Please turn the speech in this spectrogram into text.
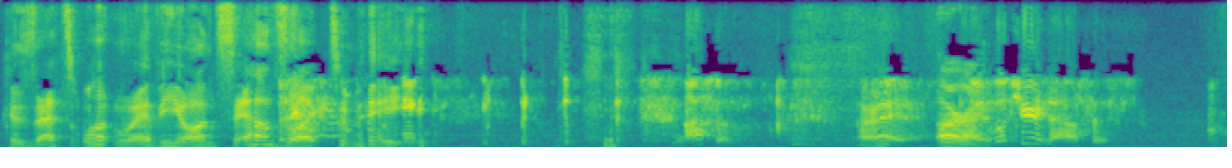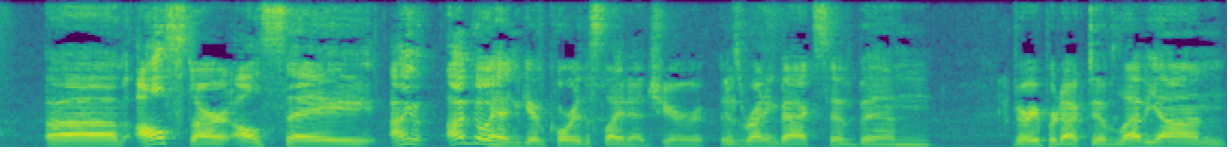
Because that's what Le'Veon sounds like to me. Awesome. All right. All right. What's your analysis? Um, I'll start. I'll say I I'll go ahead and give Corey the slight edge here. His running backs have been very productive. Le'Veon,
